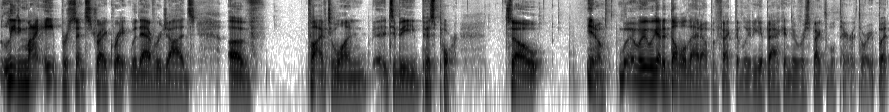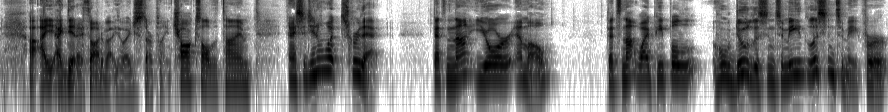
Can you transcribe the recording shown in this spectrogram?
leading my 8% strike rate with average odds of 5 to 1 uh, to be piss poor. So, you know, we, we got to double that up effectively to get back into respectable territory. But I, I did. I thought about, you know, I just start playing chalks all the time. And I said, you know what? Screw that. That's not your MO. That's not why people who do listen to me listen to me for,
